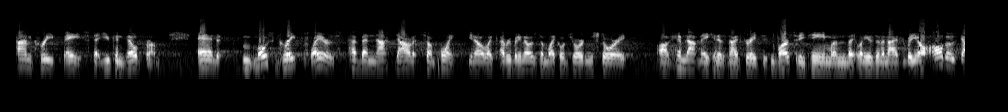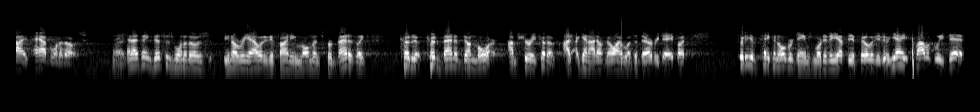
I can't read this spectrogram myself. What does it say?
concrete base that you can build from. And most great players have been knocked down at some point. You know, like everybody knows the Michael Jordan story of him not making his ninth grade varsity team when they, when he was in the ninth. Grade. But you know, all those guys have one of those. Right. And I think this is one of those, you know, reality-defining moments for Ben. Is like, could could Ben have done more? I'm sure he could have. I, again, I don't know. I wasn't there every day, but could he have taken over games more? Did he have the ability to? Yeah, he probably did.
